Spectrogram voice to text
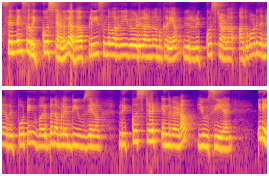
sentence request ആണ് അല്ലേ? അതാ പ്ലീസ് എന്ന് പറഞ്ഞ ഈ വേർഡ് കാണുമ്പോൾ നമുക്കറിയാം. ഇതൊരു റിക്വസ്റ്റ് ആണ്. അതുകൊണ്ട് തന്നെ റിപ്പോർട്ടിംഗ് വെർബ് നമ്മൾ എന്ത് യൂസ് ചെയ്യണം? റിക്വസ്റ്റഡ് എന്ന് വേണം യൂസ് ചെയ്യാൻ. ഇനി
